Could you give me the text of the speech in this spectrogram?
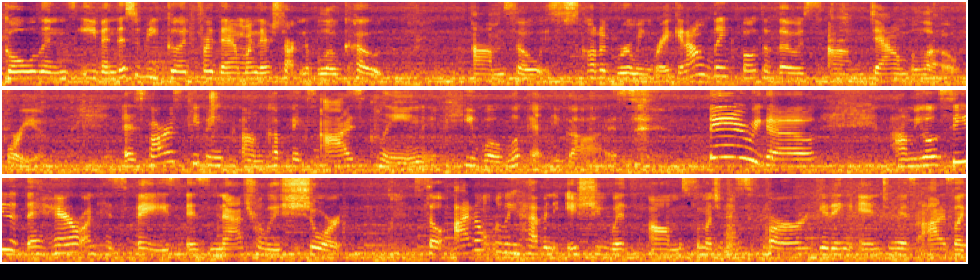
Goldens even. This would be good for them when they're starting to blow coat. Um, so it's just called a grooming rake and I'll link both of those um, down below for you. As far as keeping um, Cupcake's eyes clean, if he will look at you guys, there we go. Um, you'll see that the hair on his face is naturally short. So I don't really have an issue with um, so much of his fur getting into his eyes like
